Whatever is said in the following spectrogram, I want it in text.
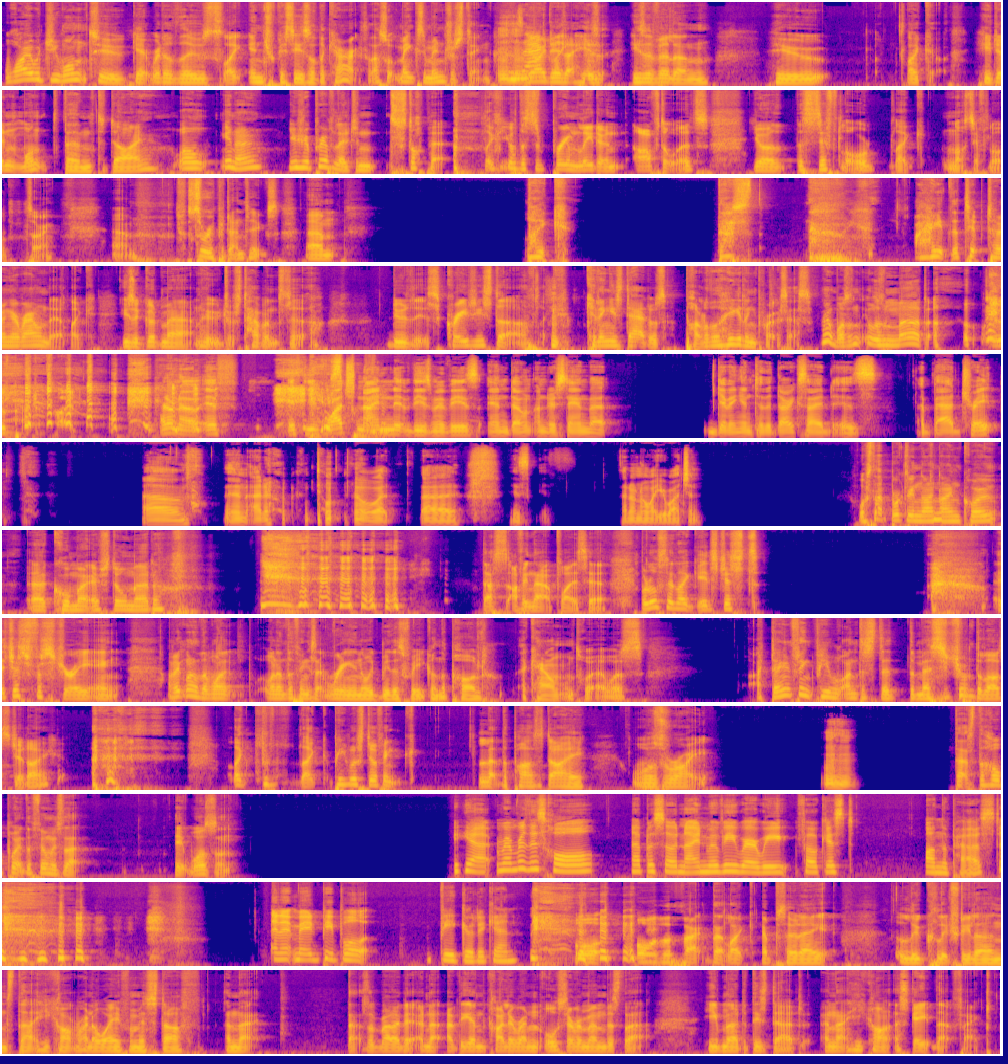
why would you want to get rid of those like intricacies of the character? That's what makes him interesting. Mhm. The idea that he's he's a villain who like he didn't want them to die. Well, you know, use your privilege and stop it. like you're the supreme leader and afterwards you're the Sith Lord, like not Sith Lord, sorry. Um sorry pedantics. Um like that's I hate the tiptoeing around it. Like he's a good man who just happens to do this crazy stuff. Like killing his dad was part of the healing process. No, it wasn't. It was murder. it was patricide. I don't know if if you've watched nine of these movies and don't understand that giving into the dark side is a bad trait, um, then I don't don't know what uh, is. I don't know what you're watching. What's that Brooklyn Nine Nine quote? Uh, "Core motive still murder." That's. I think that applies here. But also, like, it's just. It's just frustrating. I think one of the one one of the things that really annoyed me this week on the pod account on Twitter was I don't think people understood the message from the Last Jedi. like, like people still think "Let the past die" was right. hmm That's the whole point of the film is that it wasn't. yeah, remember this whole episode 9 movie where we focused on the past? and it made people be good again. or or the fact that like episode eight, Luke literally learns that he can't run away from his stuff, and that that's a bad idea. And at the end, Kylo Ren also remembers that he murdered his dad, and that he can't escape that fact.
